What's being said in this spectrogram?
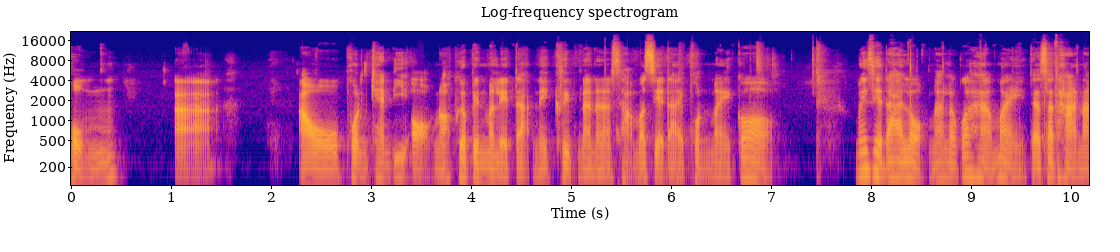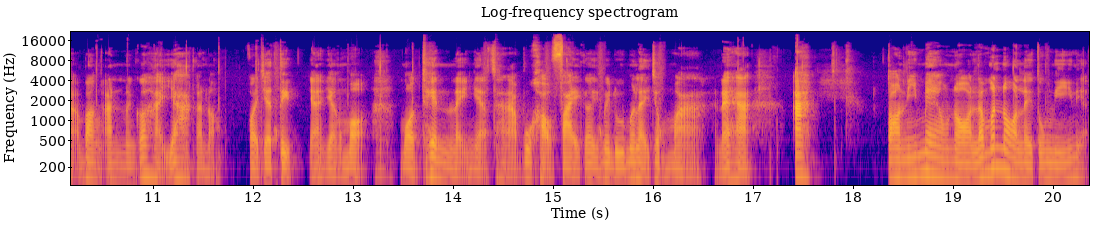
ผมอ่า เอาผลแคนดี้ออกเนาะเพื่อเป็นเมล็ดอะในคลิปนั้นนะถามว่าเสียดายผลไหมก็ ไม่เสียดายหรอกนะ เราก็หาใหม่ แต่สถานะบางอันมันก็หายากอะเนาะกว่าจะติดอย่างอย่างเหมาะหมอเทนอะไรเงี้ยสถานะภูเขาไฟก็ไม่รู้เมื่อไหร่จะมานะฮะอะตอนนี้แมวนอนแล้วมันนอนอะไรตรงนี้เนี่ย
